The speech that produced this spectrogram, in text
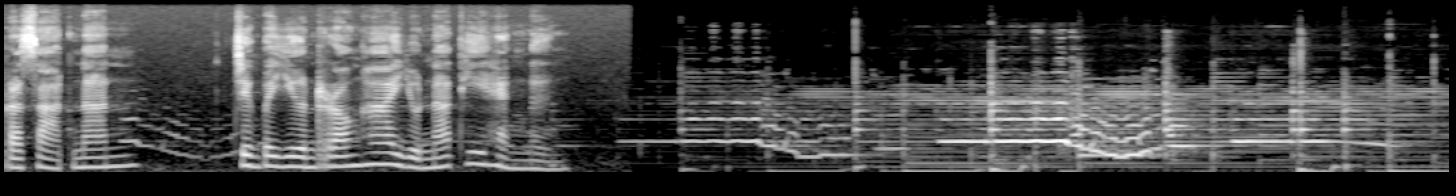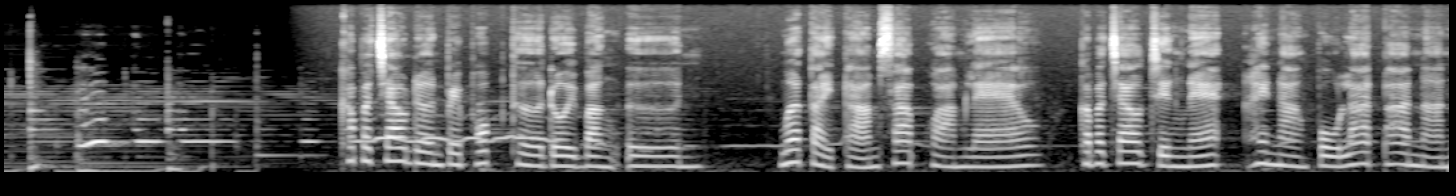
ปราสาทนั้น จึงไปยืนร้องไห้อยู่ณที่แห่งหนึ่ง ข้าพเจ้าเดินไปพบเธอโดยบังเอิญ เมื่อไต่ถามทราบความแล้วข้าพเจ้าจึงแนะให้นางปูลาดผ้านั้น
